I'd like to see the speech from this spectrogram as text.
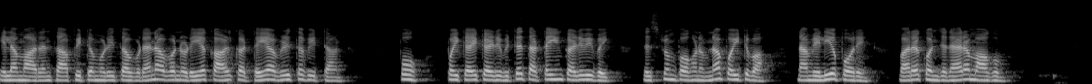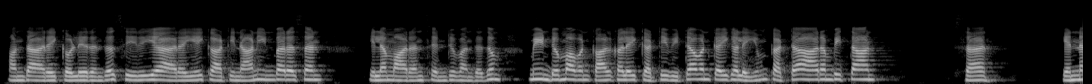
இளமாறன் சாப்பிட்டு முடித்தவுடன் அவனுடைய கால்கட்டை அவிழ்த்து விட்டான். போ போய் கை கழுவிட்டு தட்டையும் கழுவி வை. ரெஸ்ட் ரூம் போகணும்னா போயிட்டு வா. நான் வெளியே போறேன். வர கொஞ்ச நேரம் ஆகும். அந்த அறைக்குள் இருந்த சிறிய அறையை காட்டினான் இன்பரசன். இளமாறன் சென்று வந்ததும் மீண்டும் அவன் கால்களை கட்டிவிட்டு அவன் கைகளையும் கட்ட ஆரம்பித்தான். சார் என்ன?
